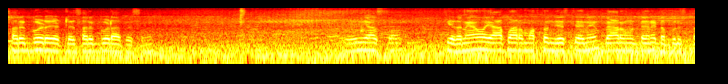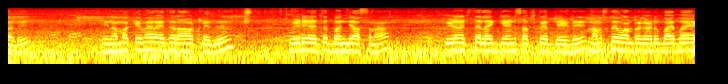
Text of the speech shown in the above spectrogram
సరుకు కూడా ఇవ్వట్లేదు సరుకు కూడా ఆపేసాం. ఏం చేస్తాం? ఇతనేమో వ్యాపారం మొత్తం చేస్తేనే బేరం ఉంటేనే డబ్బులు ఇస్తాడు. దీని అమ్మ కెమెరా అయితే రావట్లేదు. వీడియో అయితే బంద్ చేస్తున్నా. వీడియో నచ్చితే లైక్ చేయండి సబ్స్క్రైబ్ చేయండి. నమస్తే వాంటర్ గారు బాయ్ బాయ్.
